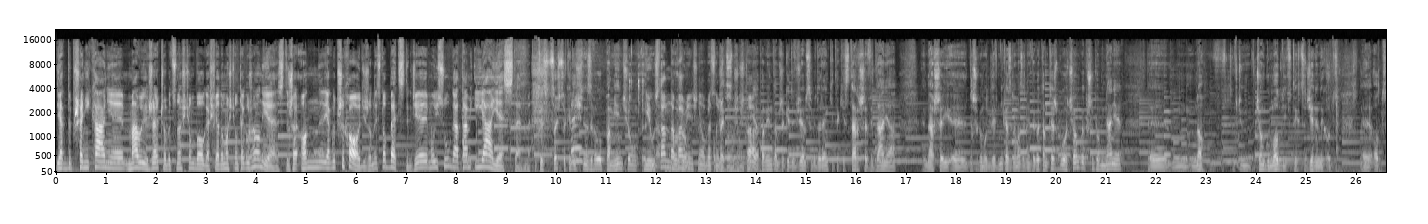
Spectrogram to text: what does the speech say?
jakby przenikanie małych rzeczy obecnością Boga, świadomością tego, że On jest, że On jakby przychodzi, że On jest obecny, gdzie mój sługa, tam i ja jestem. To jest coś, co kiedyś się nazywało pamięcią. E, Nieustanna na Bożą pamięć na obecność Bożą, tak. Ja pamiętam, że kiedy wziąłem sobie do ręki takie starsze wydania naszej, e, naszego modlewnika zgromadzeniowego, tam też było ciągłe przypominanie e, no, w, w, w ciągu modlitw tych codziennych od, od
